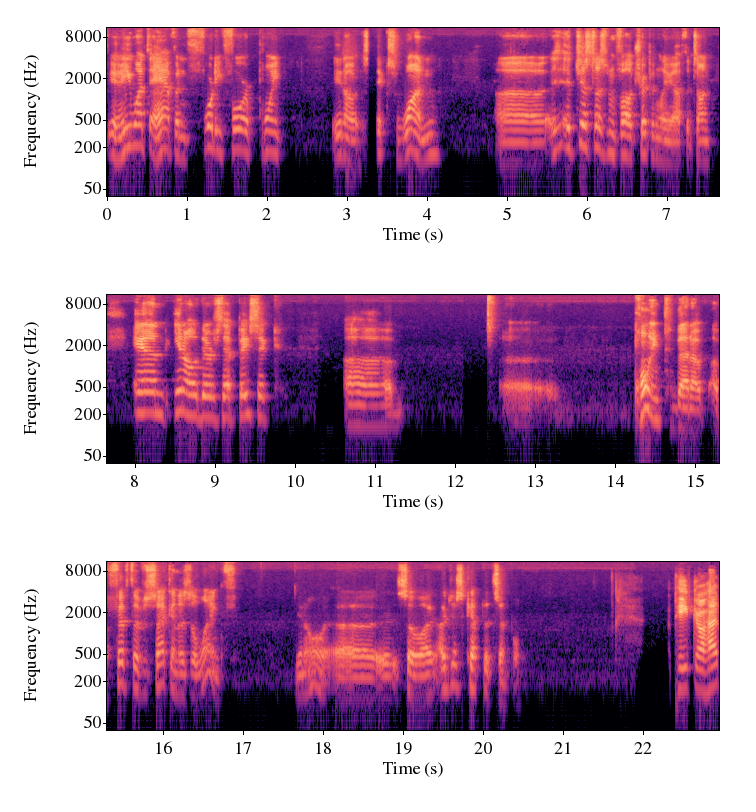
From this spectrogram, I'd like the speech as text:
he went to half and 44 point you know six one uh it it just doesn't fall trippingly off the tongue and you know there's that basic uh, uh point that a, a fifth of a second is a length you know uh so I, I just kept it simple Pete, go ahead.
